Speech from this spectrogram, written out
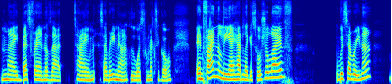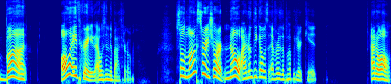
my best friend of that time, Sabrina, who was from Mexico. And finally, I had like a social life with Sabrina, but all eighth grade, I was in the bathroom. So, long story short, no, I don't think I was ever the popular kid at all.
